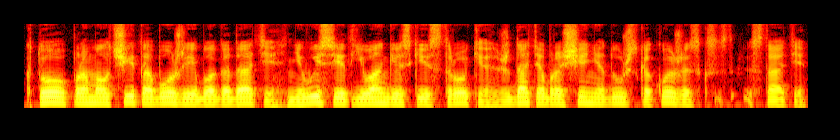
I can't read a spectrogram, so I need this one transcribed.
Кто промолчит о Божьей благодати, не высеет евангельские строки, ждать обращения душ с какой же стати,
